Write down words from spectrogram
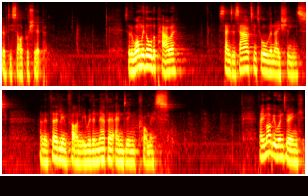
of discipleship? So, the one with all the power sends us out into all the nations and then, thirdly and finally, with a never ending promise. Now, you might be wondering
